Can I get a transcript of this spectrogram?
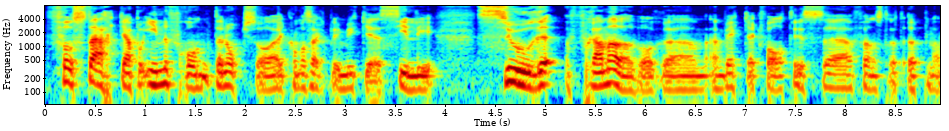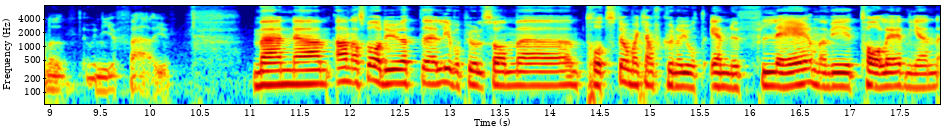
förstärka på infronten också. Det kommer säkert bli mycket silly surr framöver. En vecka kvar tills fönstret öppnar nu ungefär ju. Men eh, annars var det ju ett eh, Liverpool som eh, trots då man kanske kunde ha gjort ännu fler. Men vi tar ledningen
